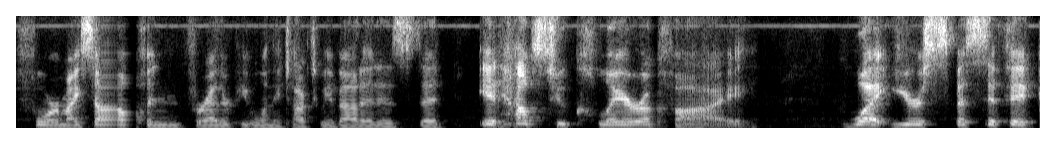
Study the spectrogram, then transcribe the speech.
for myself and for other people when they talk to me about it is that it helps to clarify what your specific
